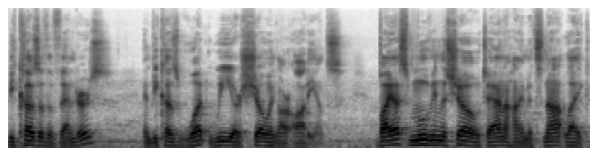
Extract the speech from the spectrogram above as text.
because of the vendors and because what we are showing our audience. By us moving the show to Anaheim, it's not like,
